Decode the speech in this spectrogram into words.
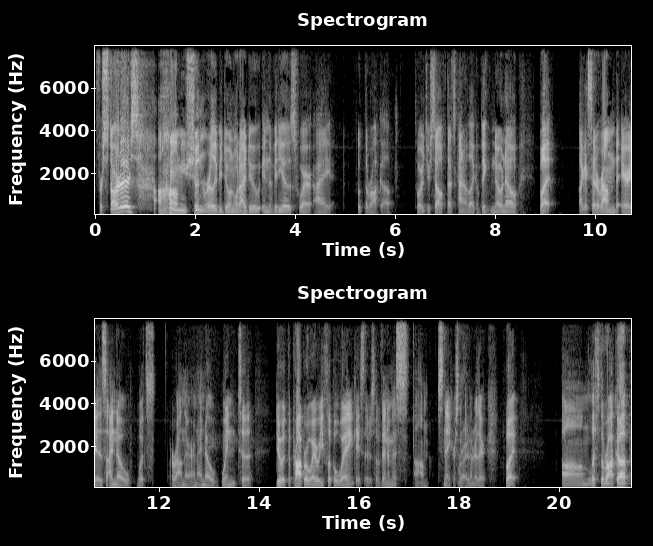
for starters, um, you shouldn't really be doing what I do in the videos where I flip the rock up towards yourself. That's kind of like a big no-no. But like I said, around the areas, I know what's around there, and I know when to do it the proper way, where you flip away in case there's a venomous um, snake or something Right. under there. But Um, lift the rock up,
